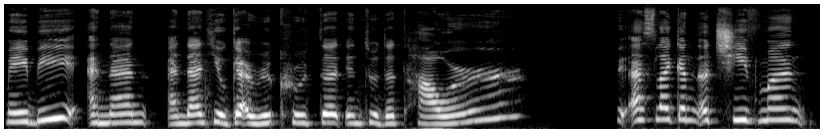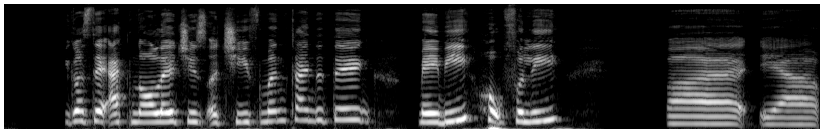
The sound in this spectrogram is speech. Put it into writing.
maybe. And then and then he'll get recruited into the tower as like an achievement because they acknowledge his achievement kind of thing maybe hopefully. But yeah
